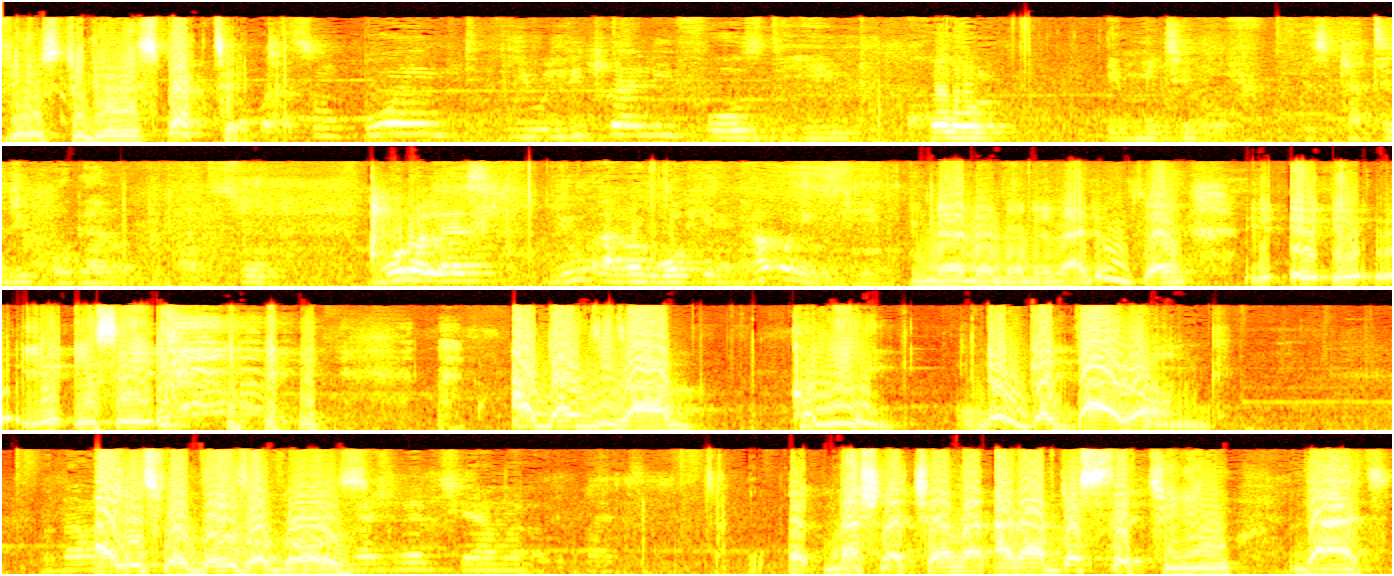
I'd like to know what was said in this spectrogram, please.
views to be respected. But at some point, you literally forced him to call a meeting of the strategic organ of the party. So, more or less, you are not working in harmony with him. No, no, no, no. I don't. Uh, you, you, you, you see, Adams is our colleague. Don't get that wrong. At least for those of us national chairman of the party. uh, national chairman, and I've just said to you that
